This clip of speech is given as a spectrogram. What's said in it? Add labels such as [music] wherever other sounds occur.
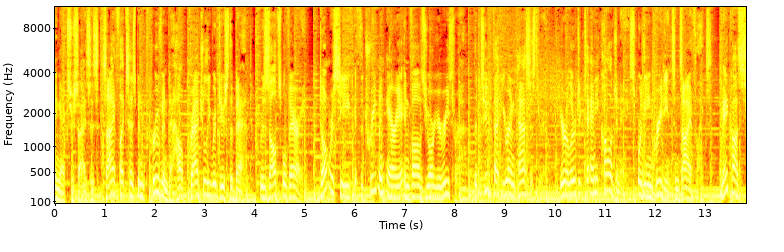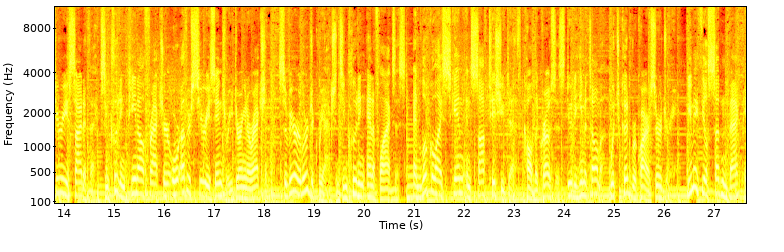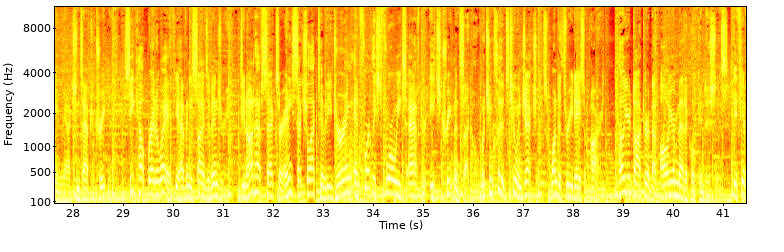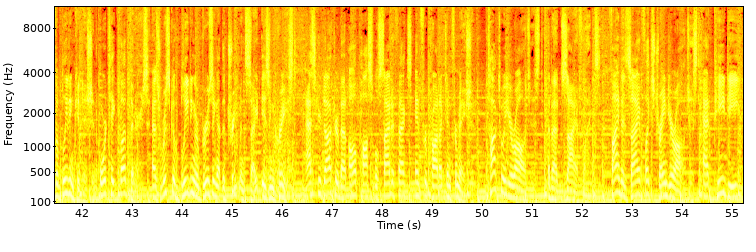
exercises, Xiaflex has been proven to help gradually reduce the bend. Results will vary. Don't receive if the treatment area involves your urethra, the tube that urine passes through, you're allergic to any collagenase, or the ingredients in Xiaflex. May cause serious side effects, including penile fracture or other serious injury during an erection, severe allergic reactions, including anaphylaxis, and localized skin and soft tissue death called necrosis due to hematoma, which could require surgery. You may feel sudden back pain reactions after treatment. Seek help right away if you have any signs of injury. Do not have sex or any sexual activity during and for at least four weeks after each treatment cycle, which includes two injections, one to three days apart. Tell your doctor about all your medical conditions. If you have a bleeding condition or take blood thinners, as risk of bleeding or bruising at the treatment site is increased. Ask your doctor about all possible side effects and for product information. Talk to a urologist about Xiaflex. Find a Xiaflex trained urologist at pduro.com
